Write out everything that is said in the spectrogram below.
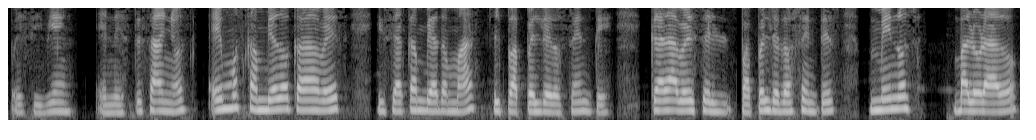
Pues si bien en estos años hemos cambiado cada vez y se ha cambiado más el papel de docente. Cada vez el papel de docente es menos valorado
